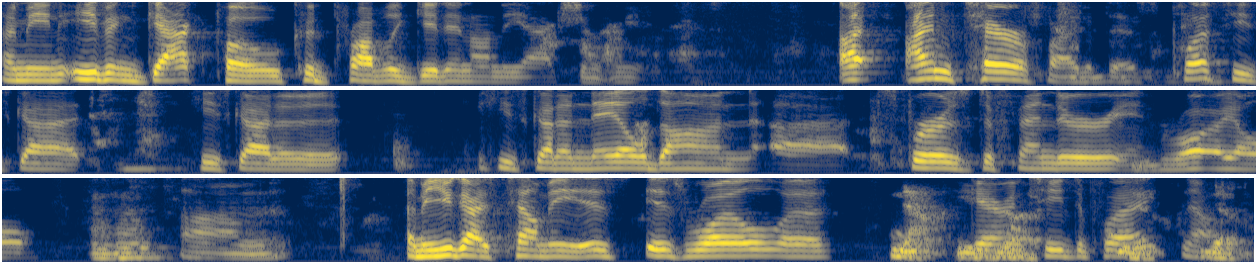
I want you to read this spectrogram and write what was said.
I mean, even Gakpo could probably get in on the action. I mean, I, I'm terrified of this. Plus, he's got he's got a he's got a nailed on uh, Spurs defender in Royal. Mhm. Um, I mean, you guys tell me is is Royal uh, no, he's guaranteed to play? Not. No. No,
